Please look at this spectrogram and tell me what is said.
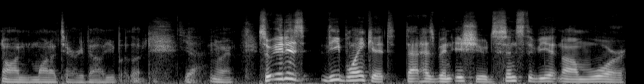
non monetary value, but look. Yeah. Anyway, so it is the blanket that has been issued since the Vietnam War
